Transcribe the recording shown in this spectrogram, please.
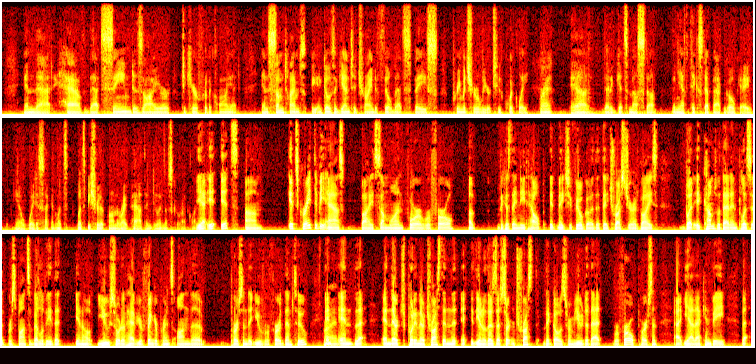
and that have that same desire to care for the client. And sometimes it goes again to trying to fill that space prematurely or too quickly, Right. and that it gets messed up then you have to take a step back and go, okay, you know, wait a second, let's let's be sure that we're on the right path and doing this correctly. Yeah, it, it's um, it's great to be asked by someone for a referral of because they need help. It makes you feel good that they trust your advice, but it comes with that implicit responsibility that you know you sort of have your fingerprints on the person that you've referred them to, and Right. and that and they're putting their trust in the, you know there's a certain trust that goes from you to that referral person. Uh, yeah, that can be that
